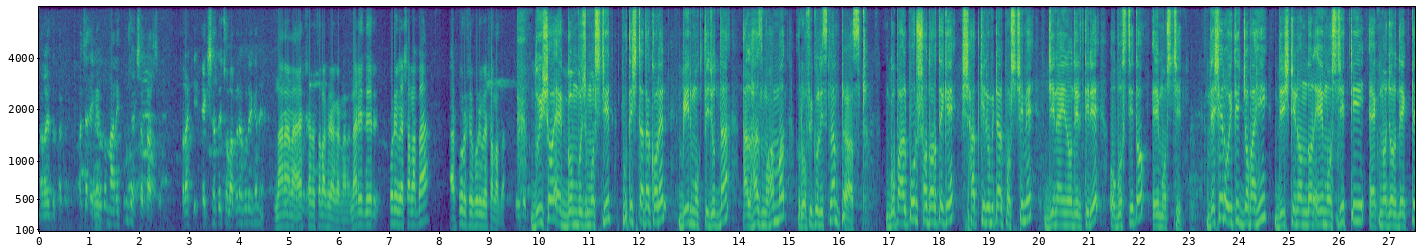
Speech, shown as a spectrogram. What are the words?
দাঁড়াইতে থাকে আচ্ছা এখানে তো নারী পুরুষ একসাথে আছে। তারা কি একসাথে চলাফেরা করে এখানে? না না না একসাথে চলাফেরা করে না। নারীদের পরিবেশ আলাদা আর পুরুষের পরিবেশ আলাদা। দুইশো এক গম্বুজ মসজিদ প্রতিষ্ঠাতা করেন বীর মুক্তিযোদ্ধা আলহাজ মোহাম্মদ রফিকুল ইসলাম ট্রাস্ট। গোপালপুর সদর থেকে সাত কিলোমিটার পশ্চিমে জিনাই নদীর তীরে অবস্থিত এই মসজিদ। দেশের ঐতিহ্যবাহী দৃষ্টিনন্দন এই মসজিদটি এক নজর দেখতে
